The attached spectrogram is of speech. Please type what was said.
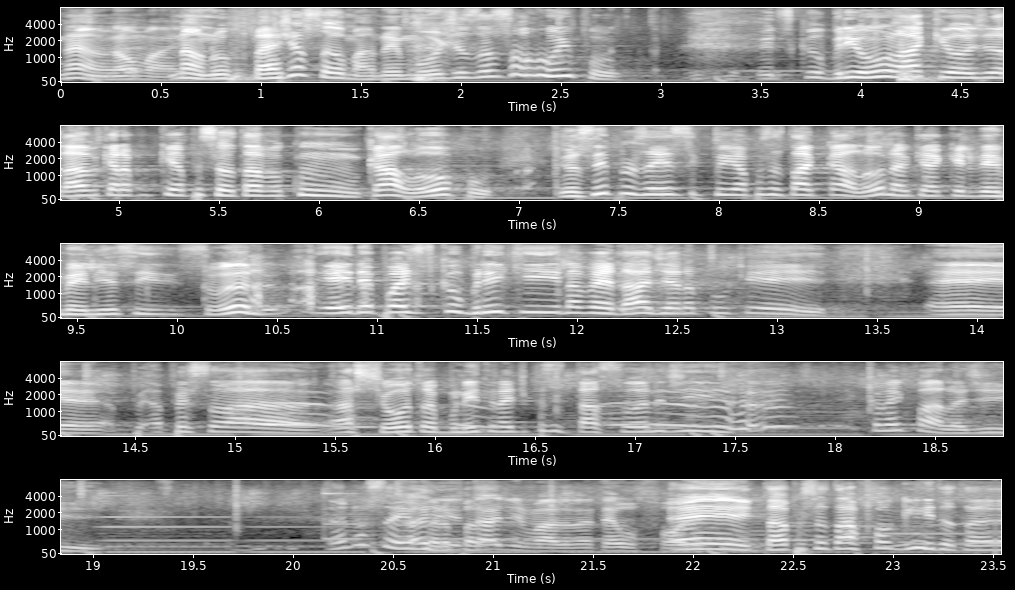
Não, Não mais. Não, no Flash eu sou, mas no emojis eu sou ruim, pô. Eu descobri um lá que eu jurava que era porque a pessoa tava com calor, pô. Eu sempre usei esse porque a pessoa tava com calor, né? Porque é aquele vermelhinho assim, suando. E aí depois descobri que, na verdade, era porque é, a pessoa achou outra bonita, né? Tipo assim, tá suando de... Como é que fala? De... Eu não sei, Ele mano. tá animado, né? Até o fora. É, então a pessoa tava foguenta, tá?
